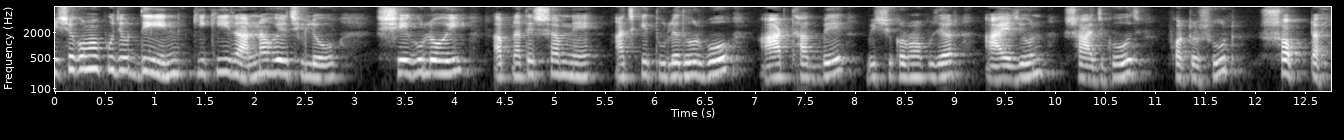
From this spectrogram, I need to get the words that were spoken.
বিশ্বকর্মা পুজোর দিন কি কি রান্না হয়েছিল সেগুলোই আপনাদের সামনে আজকে তুলে ধরবো। আর থাকবে বিশ্বকর্মা পূজার আয়োজন, সাজগোজ, ফটোশ্যুট, সবটাই।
